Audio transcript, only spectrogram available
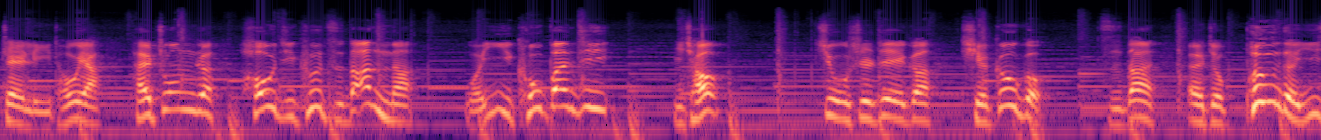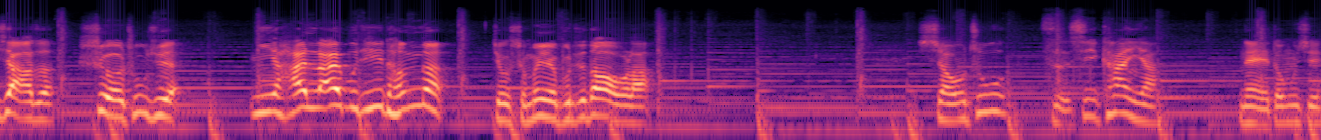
这里头呀，还装着好几颗子弹呢。我一扣扳机，你瞧，就是这个铁钩钩，子弹呃，就砰的一下子射出去，你还来不及疼呢，就什么也不知道了。小猪仔细看呀，那东西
